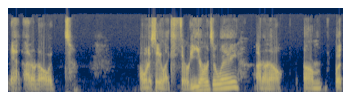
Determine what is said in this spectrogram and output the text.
man, I don't know. I want to say like 30 yards away. I don't know. Um, but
